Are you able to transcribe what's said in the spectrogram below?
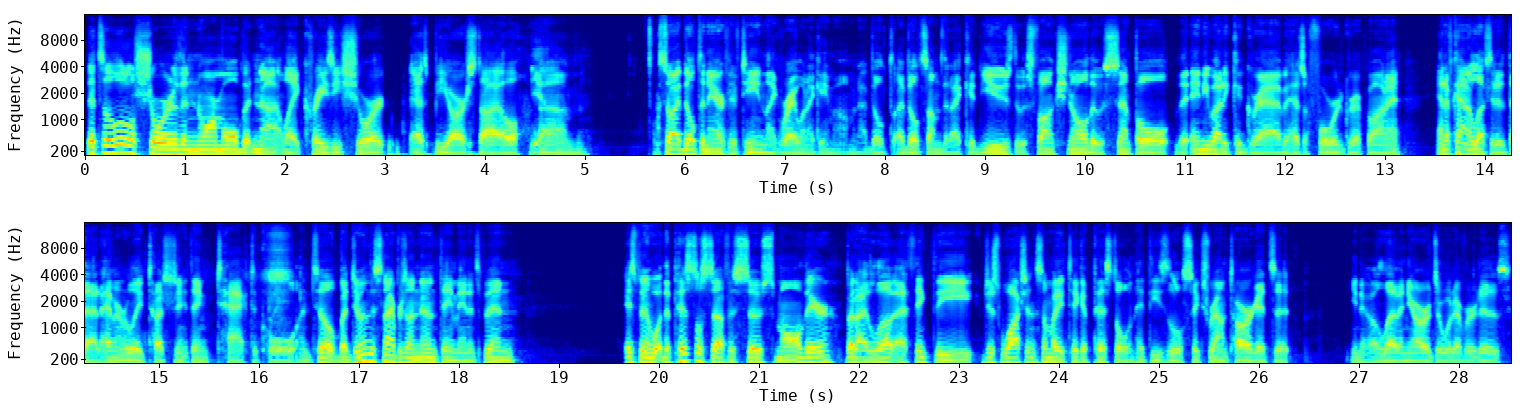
that's a little shorter than normal, but not like crazy short SBR style. Yeah. Um, so I built an AR-15 like right when I came home, and I built I built something that I could use that was functional, that was simple, that anybody could grab. It has a forward grip on it, and I've kind of left it at that. I haven't really touched anything tactical until, but doing the snipers unknown thing, man, it's been it's been what the pistol stuff is so small there, but I love. I think the just watching somebody take a pistol and hit these little six round targets at you know eleven yards or whatever it is,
